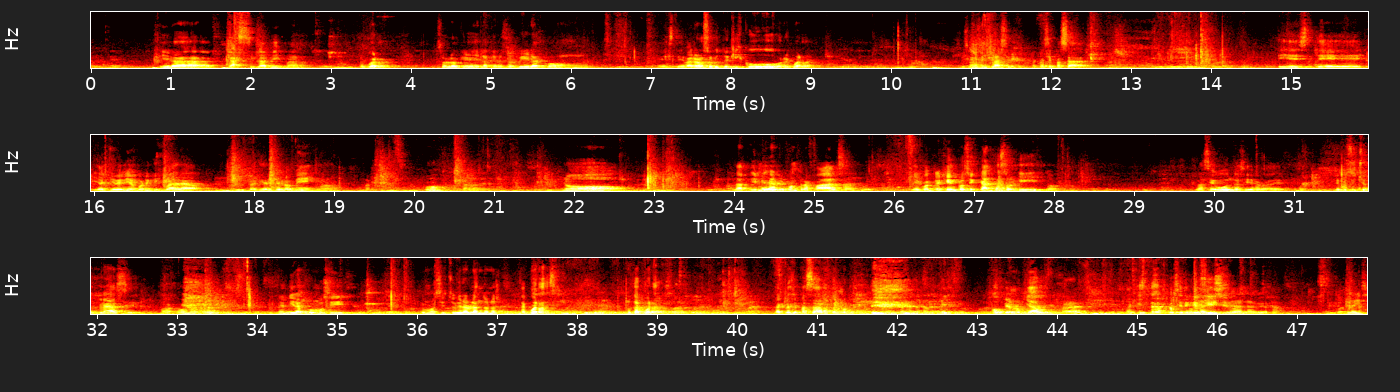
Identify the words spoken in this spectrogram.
Y era casi la misma, ¿no? ¿Recuerdan? Solo que la que resolví era con este, valor absoluto x cubo, ¿recuerdan? Hicimos en clase, la clase pasada. Y, este, y aquí venido con x cuadrado. Prácticamente lo mismo, ¿no? ¿Cómo? No, la primera es recontra falsa, pues. Y el contraejemplo se canta solito. La segunda sí es verdadera. Hemos hecho clase. Me miran como si, como si estuviera hablando. ¿no? ¿Te acuerdas? ¿No te acuerdas? La clase pasada, ¿no te acuerdas? Copian lo que hago. Aquí está, pues el ejercicio.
